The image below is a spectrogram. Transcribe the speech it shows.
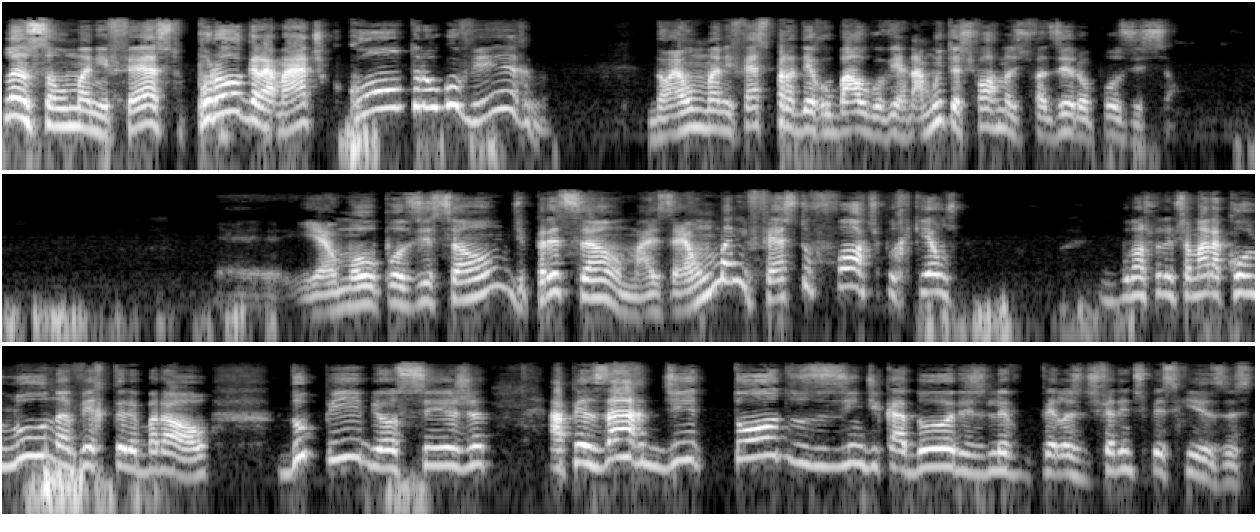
lançou um manifesto programático contra o governo. Não é um manifesto para derrubar o governo. Há muitas formas de fazer oposição. E é uma oposição de pressão, mas é um manifesto forte, porque é o, nós podemos chamar a coluna vertebral do PIB, ou seja, apesar de todos os indicadores pelas diferentes pesquisas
